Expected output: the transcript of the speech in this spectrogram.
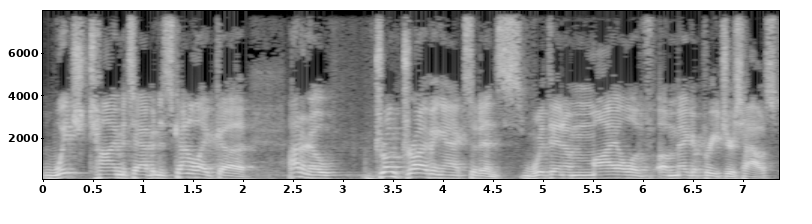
which time it's happened. It's kind of like, uh, I don't know. Drunk driving accidents within a mile of a mega preacher's house.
